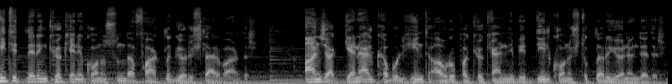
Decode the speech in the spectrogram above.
Hititlerin kökeni konusunda farklı görüşler vardır. Ancak genel kabul Hint-Avrupa kökenli bir dil konuştukları yönündedir.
